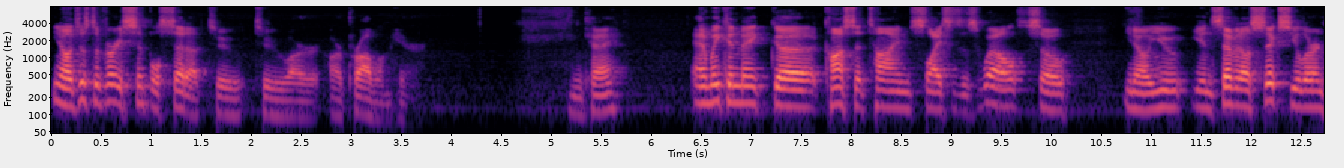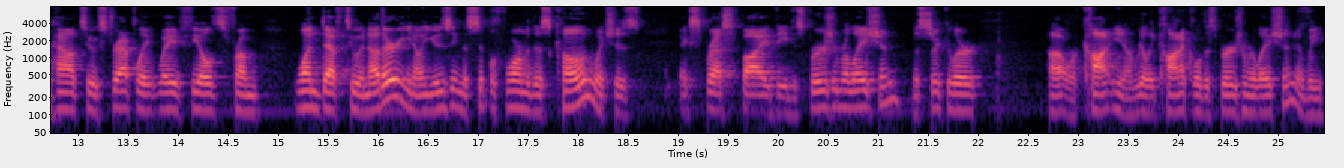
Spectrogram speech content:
you know, just a very simple setup to to our our problem here. Okay, and we can make uh, constant time slices as well. So, you know, you in 706 you learn how to extrapolate wave fields from one depth to another. You know, using the simple form of this cone, which is expressed by the dispersion relation, the circular uh, or con, you know really conical dispersion relation, and we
